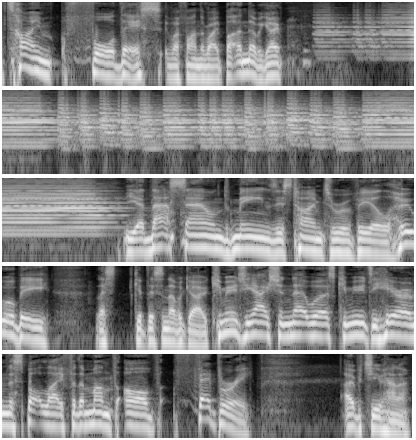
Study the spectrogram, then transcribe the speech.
time for this, if I find the right button. There we go. Yeah, that sound means it's time to reveal who will be. Let's give this another go. Community Action Network's community hero in the spotlight for the month of February. Over to you, Hannah.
